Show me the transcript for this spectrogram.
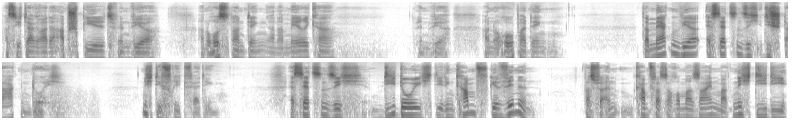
was sich da gerade abspielt, wenn wir an Russland denken, an Amerika, wenn wir an Europa denken, dann merken wir, es setzen sich die Starken durch nicht die Friedfertigen. Es setzen sich die durch, die den Kampf gewinnen, was für ein Kampf das auch immer sein mag. Nicht die, die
